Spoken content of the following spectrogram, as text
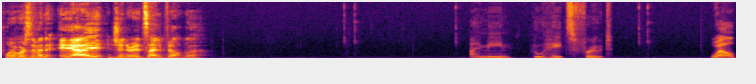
24-7 AI generated Seinfeld. I mean, who hates fruit? Well,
